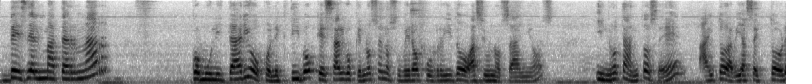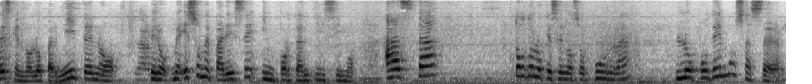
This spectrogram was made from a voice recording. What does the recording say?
desde el maternar comunitario o colectivo, que es algo que no se nos hubiera ocurrido hace unos años, y no tantos, ¿eh? Hay todavía sectores que no lo permiten, o, pero eso me parece importantísimo. Hasta todo lo que se nos ocurra, lo podemos hacer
